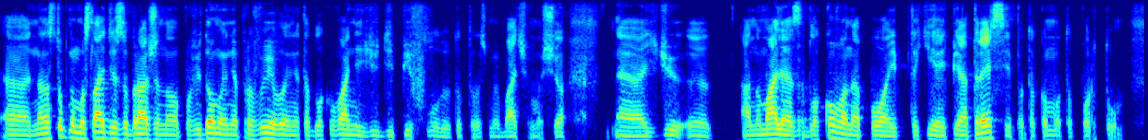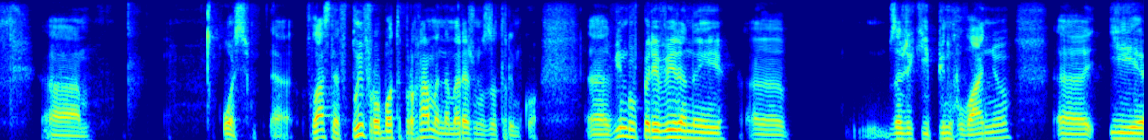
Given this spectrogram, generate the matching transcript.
Е, На наступному слайді зображено повідомлення про виявлення та блокування UDP флуду. Тобто, ось ми бачимо, що е, аномалія заблокована по такій IP-адресі, по такому-то порту. Е, Ось, е, власне, вплив роботи програми на мережну затримку. Е, Він був перевірений завдяки пінгуванню, і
